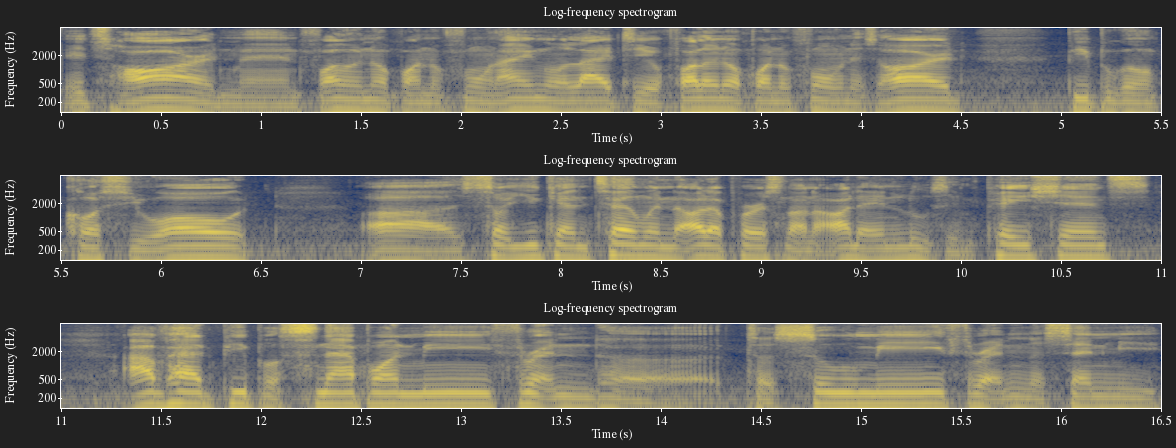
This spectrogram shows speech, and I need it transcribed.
it's hard, man. Following up on the phone. I ain't gonna lie to you. Following up on the phone is hard. People gonna cuss you out. Uh, so you can tell when the other person on the other end losing patience. I've had people snap on me, threaten to, to sue me, threaten to send me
